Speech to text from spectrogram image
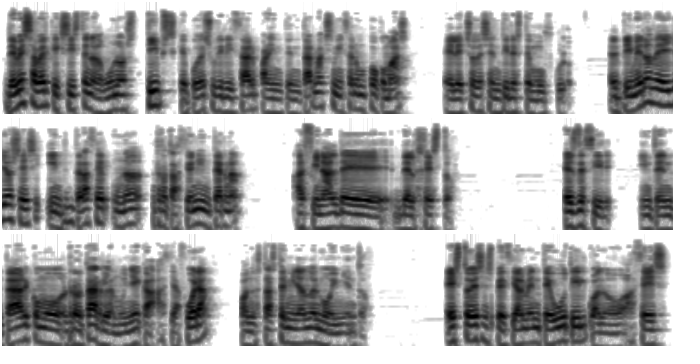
debes saber que existen algunos tips que puedes utilizar para intentar maximizar un poco más el hecho de sentir este músculo. El primero de ellos es intentar hacer una rotación interna al final del gesto. Es decir, intentar como rotar la muñeca hacia afuera cuando estás terminando el movimiento. Esto es especialmente útil cuando haces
